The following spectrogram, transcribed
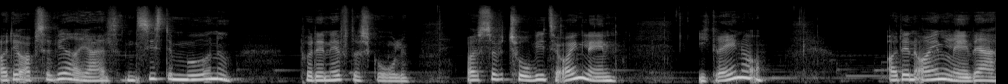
Og det observerede jeg altså den sidste måned på den efterskole. Og så tog vi til øjenlægen i Grenå. Og den øjenlæge der,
